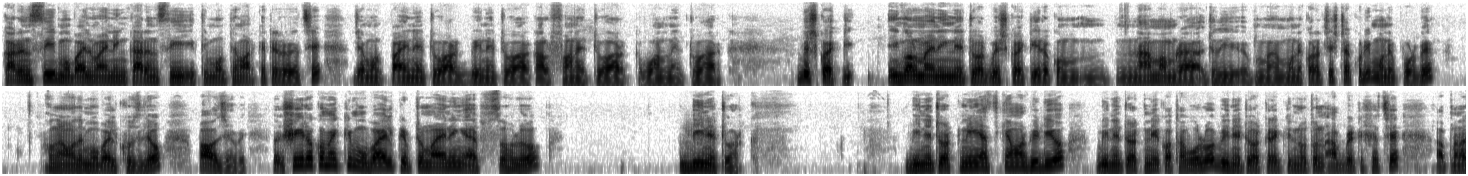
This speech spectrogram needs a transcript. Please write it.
currency mobile mining currency ইতিমধ্যে মার্কেটে রয়েছে। যেমন Pi network B network alpha network one network বেশ কয়েকটি ইগল মাইনিং নেটওয়ার্ক বেশ কয়েকটি এরকম নাম আমরা যদি মনে করার চেষ্টা করি, মনে পড়বে। এবং আমাদের মোবাইল খুঁজলেও পাওয়া যাবে। তো সেই রকম একটি মোবাইল ক্রিপ্টো মাইনিং অ্যাপস হলো বি নেটওয়ার্ক। বি নেটওয়ার্ক নিয়ে আজকে আমার ভিডিও। বি নেটওয়ার্ক নিয়ে কথা বলব। বি নেটওয়ার্কের একটি নতুন আপডেট এসেছে। আপনারা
